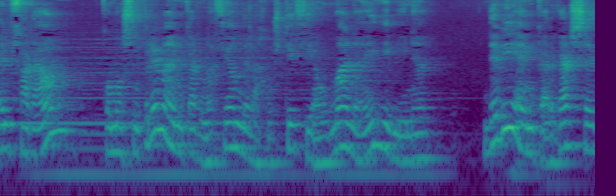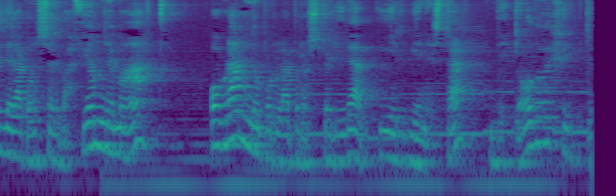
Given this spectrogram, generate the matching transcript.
El faraón, como suprema encarnación de la justicia humana y divina, debía encargarse de la conservación de Maat, obrando por la prosperidad y el bienestar de todo Egipto.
